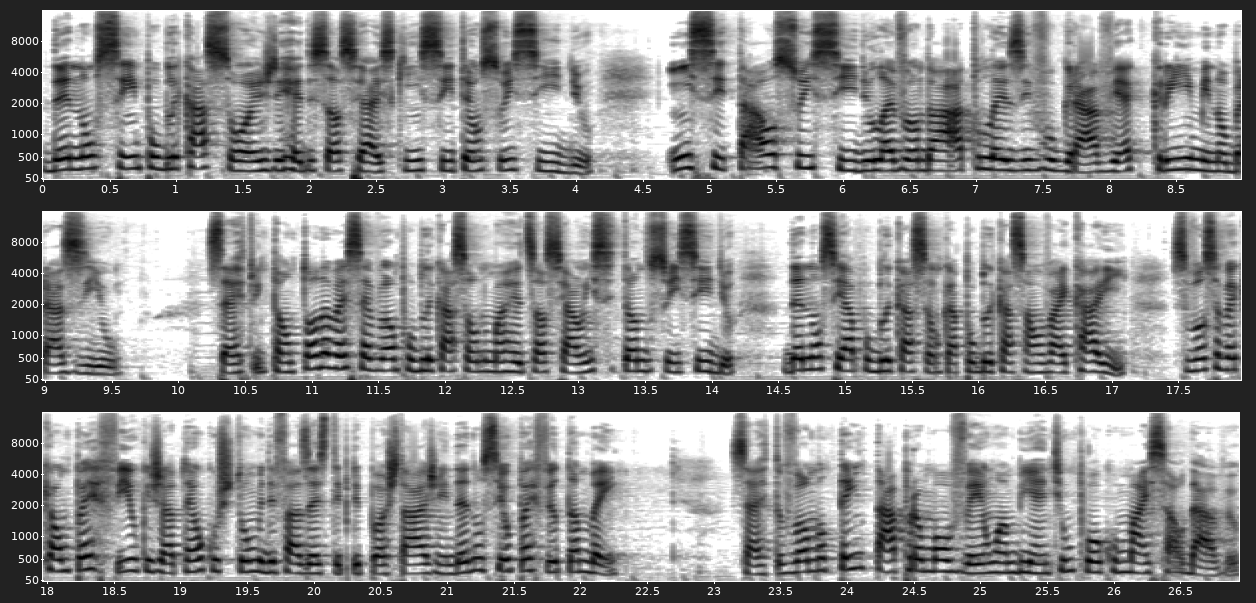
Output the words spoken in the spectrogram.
denunciem publicações de redes sociais que incitem ao suicídio. Incitar ao suicídio levando a ato lesivo grave é crime no Brasil. Certo? Então, toda vez que você vê uma publicação numa rede social incitando suicídio, denuncie a publicação, que a publicação vai cair. Se você vê que é um perfil que já tem o costume de fazer esse tipo de postagem, denuncie o perfil também certo? Vamos tentar promover um ambiente um pouco mais saudável.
